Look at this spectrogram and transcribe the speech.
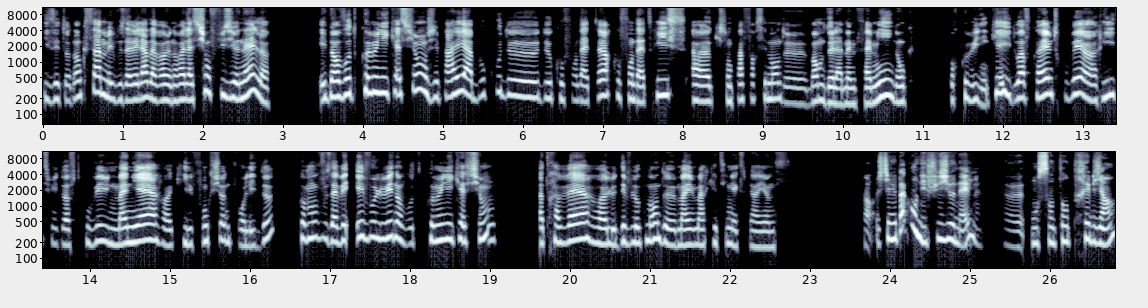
si étonnant que ça, mais vous avez l'air d'avoir une relation fusionnelle. Et dans votre communication, j'ai parlé à beaucoup de, de cofondateurs, cofondatrices euh, qui sont pas forcément de membres de la même famille. Donc, pour communiquer, ils doivent quand même trouver un rythme, ils doivent trouver une manière euh, qui fonctionne pour les deux. Comment vous avez évolué dans votre communication? À travers le développement de My Marketing Experience? Alors, je dirais pas qu'on est fusionnel. euh, on s'entend très bien.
